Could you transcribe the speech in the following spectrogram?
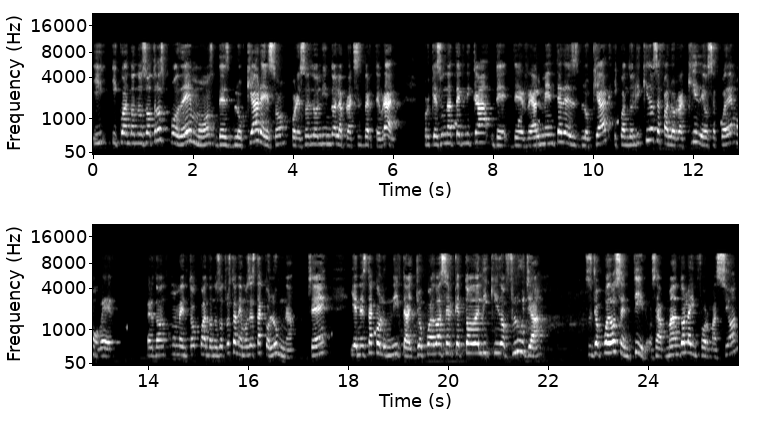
Y, cuando nosotros podemos desbloquear eso, por eso es lo lindo de la praxis vertebral, porque es una técnica de, realmente desbloquear y cuando el líquido cefalorraquídeo se puede mover, perdón, un momento, cuando nosotros tenemos esta columna, ¿sí? Y en esta columnita yo puedo hacer que todo el líquido fluya, entonces yo puedo sentir, o sea, mando la información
